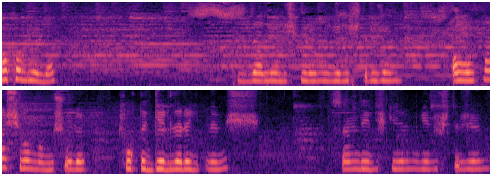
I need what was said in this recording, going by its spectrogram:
bakabilirler. Sizlerle ilişkilerimi geliştireceğim. Allah'tan şey olmamış öyle çok da gerilere gitmemiş. Sen de ilişkilerimi geliştireceğim.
